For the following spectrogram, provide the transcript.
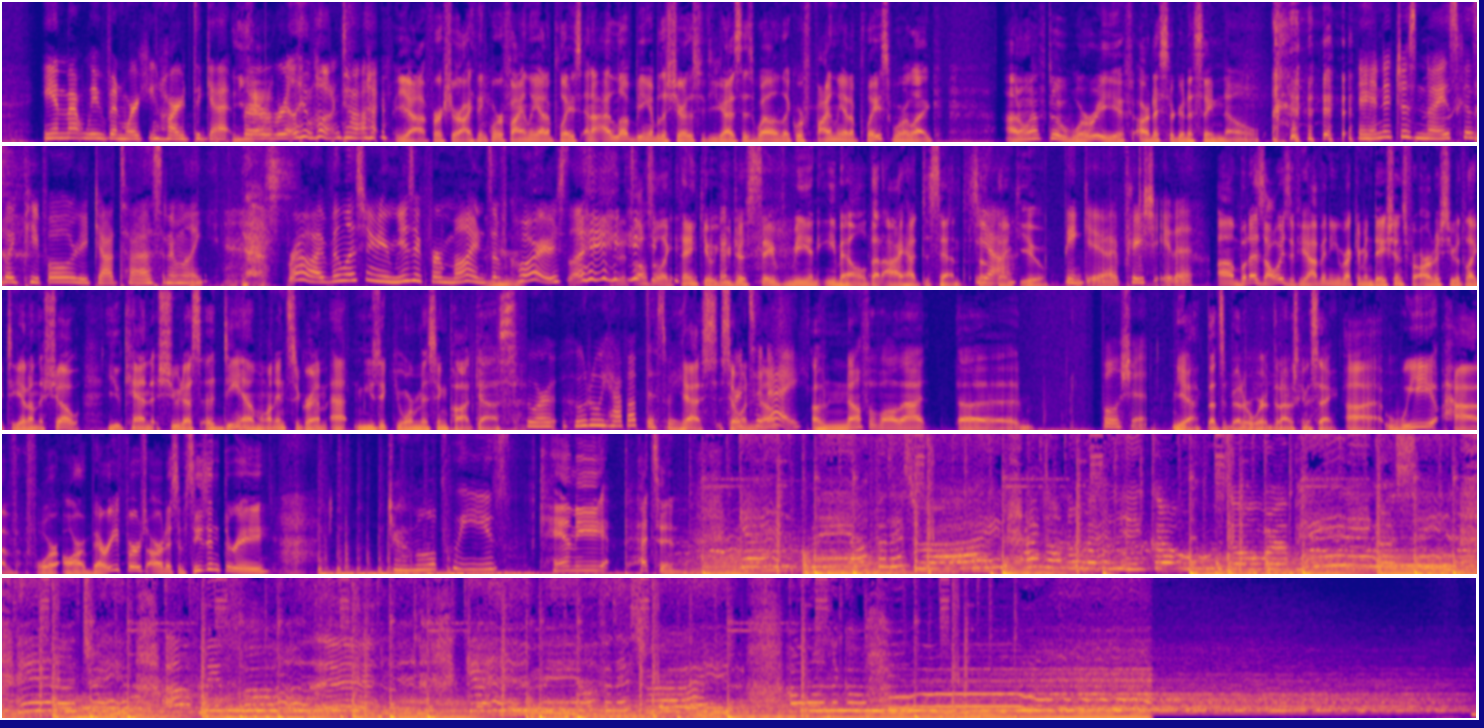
And that we've been working hard to get for Yeah. a really long time. Yeah, for sure. I think we're finally at a place, and I I love being able to share this with you guys as well. Like, we're finally at a place where, like, I don't have to worry if artists are going to say no. And it's just nice because like people reach out to us and I'm like, yes. bro, I've been listening to your music for months, of course. Like, Mm-hmm. And it's also like, thank you. You just saved me an email that I had to send. So Yeah. thank you. thank you. I appreciate it. Um, but as always, if you have any recommendations for artists you would like to get on the show, you can shoot us a DM on Instagram at Music You're Missing Podcast. Who are who do we have up this week? Yes. So enough, today. enough of all that. Uh, Bullshit. yeah, that's a better word than I was going to say. Uh, we have for our very first artist of season three, Drumroll, please. Cami Pettin. Get me off of this ride. I don't know where it goes. So repeating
